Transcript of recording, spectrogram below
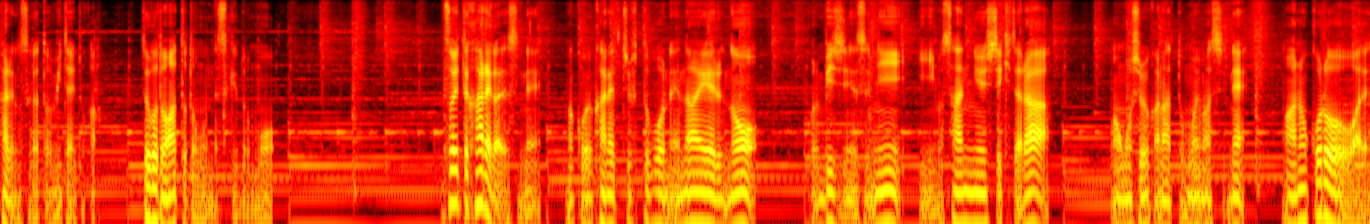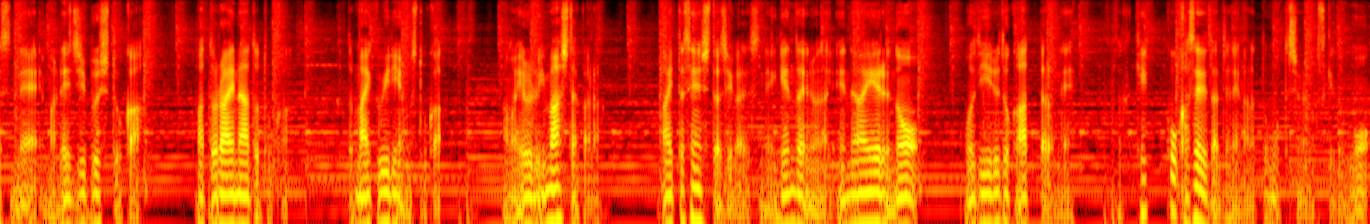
彼の姿を見たりとか、そういうこともあったと思うんですけども、そういった彼がですね、まあ、こういうカレッジフットボールの NIL のこのビジネスに今参入してきたら、まあ、面白いかなと思いますしね。あの頃はですね、まあ、レジブッシュとか、マット・ライナートとか、マイク・ウィリアムスとか、まあ、いろいろいましたから、ああいった選手たちがですね、現在の NIL のディールとかあったらね、結構稼いでたんじゃないかなと思ってしまいますけども、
